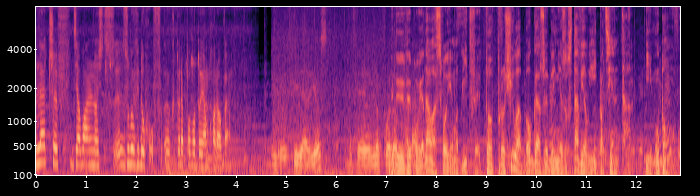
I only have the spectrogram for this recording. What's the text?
leczy w działalność złych duchów, e, które powodują chorobę. Gdy wypowiadała swoje modlitwy, to prosiła Boga, żeby nie zostawiał jej pacjenta i mu pomógł.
